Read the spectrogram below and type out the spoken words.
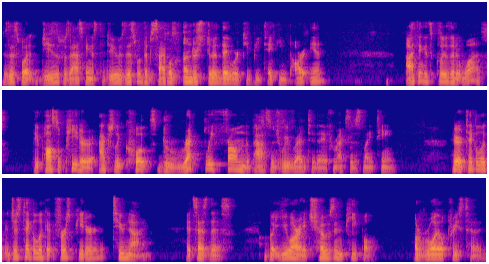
Is this what Jesus was asking us to do? Is this what the disciples understood they were to be taking part in? I think it's clear that it was. The Apostle Peter actually quotes directly from the passage we read today from Exodus 19. Here, take a look, just take a look at 1 Peter 2 9. It says this But you are a chosen people, a royal priesthood,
